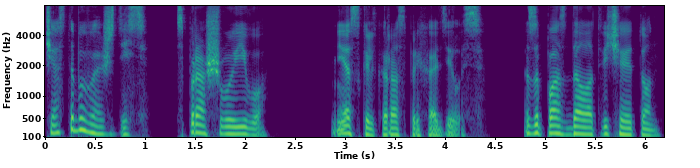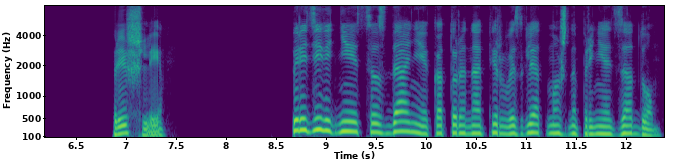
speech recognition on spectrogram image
«Часто бываешь здесь?» — спрашиваю его. «Несколько раз приходилось». Запоздал, отвечает он. «Пришли». Впереди виднеется здание, которое на первый взгляд можно принять за дом.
